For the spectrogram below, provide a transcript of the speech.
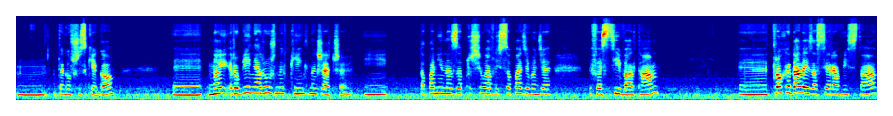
mm, tego wszystkiego. Y, No i robienia różnych pięknych rzeczy. I ta pani nas zaprosiła w listopadzie, będzie festiwal tam. Y, Trochę dalej za Sierra Vista,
